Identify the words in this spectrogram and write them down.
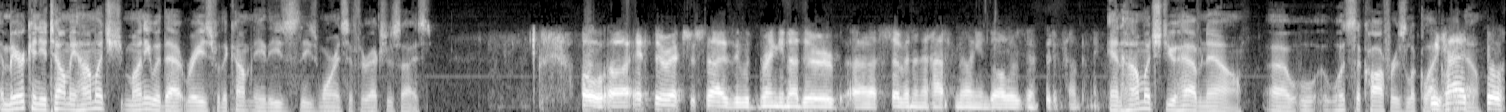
Amir, can you tell me how much money would that raise for the company these these warrants if they're exercised? Oh, uh, if they're exercised, it would bring another uh, seven and a half million dollars into the company. And how much do you have now? Uh, what's the coffers look like we right had, now? So,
